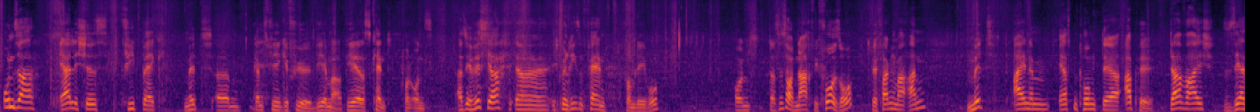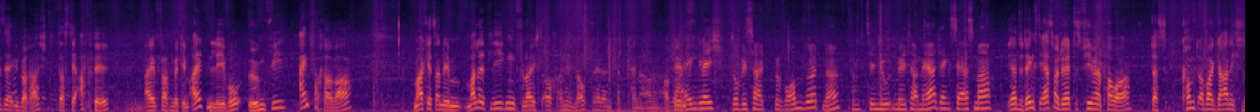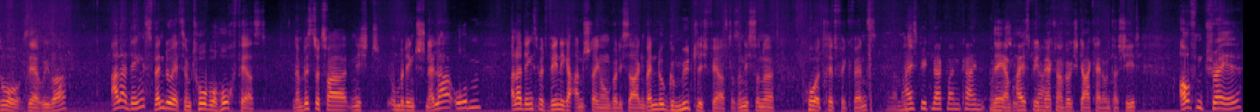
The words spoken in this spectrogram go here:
Unser ehrliches Feedback mit ähm, ganz viel Gefühl, wie immer, wie ihr das kennt von uns. Also ihr wisst ja, äh, ich bin ein Riesenfan vom Levo. Und das ist auch nach wie vor so. Wir fangen mal an mit einem ersten Punkt, der Uphill. Da war ich sehr, sehr überrascht, dass der Uphill einfach mit dem alten Levo irgendwie einfacher war. Mag jetzt an dem Mallet liegen, vielleicht auch an den Laufrädern, ich habe keine Ahnung. Auf Ja, jeden eigentlich, so wie es halt beworben wird, ne? 15 Newtonmeter mehr, denkst du erstmal, Ja, du denkst erstmal, du hättest viel mehr Power. Das kommt aber gar nicht so sehr rüber. Allerdings, wenn du jetzt im Turbo hochfährst, dann bist du zwar nicht unbedingt schneller oben, allerdings mit weniger Anstrengung, würde ich sagen, wenn du gemütlich fährst, also nicht so eine hohe Trittfrequenz. am Highspeed merkt man keinen Nee, am Unterschied. Highspeed Ja. merkt man wirklich gar keinen Unterschied. Auf dem Trail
